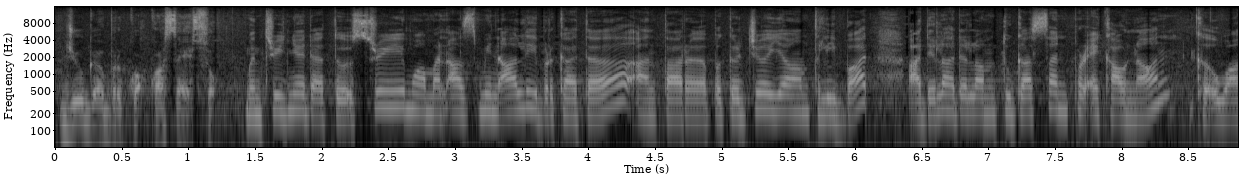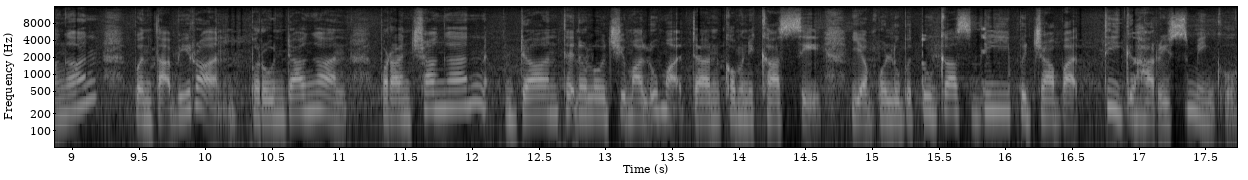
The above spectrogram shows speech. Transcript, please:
juga berkuat kuasa esok. Menterinya Datuk Seri Muhammad Azmin Ali berkata antara pekerja yang terlibat adalah dalam tugasan perakaunan, keuangan, pentadbiran, perundangan, perancangan dan teknologi maklumat maklumat dan komunikasi yang perlu bertugas di pejabat tiga hari seminggu.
